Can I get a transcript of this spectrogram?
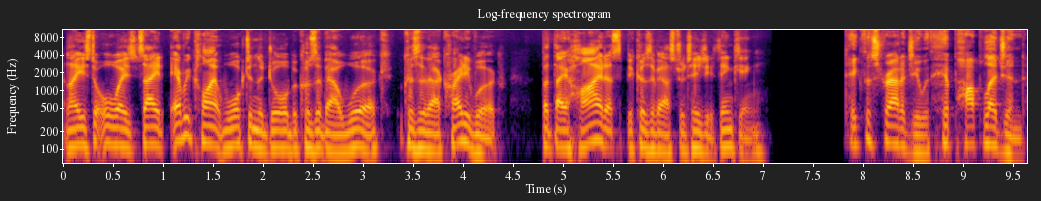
And I used to always say every client walked in the door because of our work, because of our creative work, but they hired us because of our strategic thinking. Take the strategy with hip hop legend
